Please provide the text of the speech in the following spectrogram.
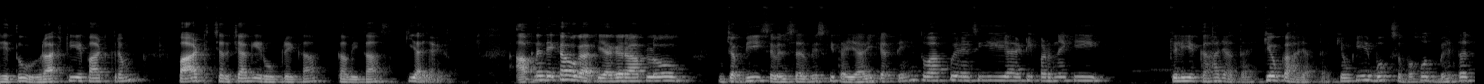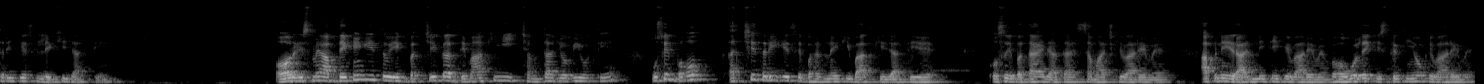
हेतु राष्ट्रीय पाठ्यक्रम, पाठ चर्चा की रूपरेखा का विकास किया जाएगा। आपने देखा होगा कि अगर आप लोग जब भी सिविल सर्विस की तैयारी करते हैं तो आपको एन सी पढ़ने की, के लिए कहा जाता है। क्यों कहा जाता है? क्योंकि ये बुक्स बहुत बेहतर तरीके से लिखी जाती हैं। और इसमें आप देखेंगे तो एक बच्चे का दिमागी क्षमता जो भी होती है, उसे बहुत अच्छे तरीके से भरने की बात की जाती है। उसे बताया जाता है समाज के बारे में, अपनी राजनीति के बारे में, भौगोलिक स्थितियों के बारे में।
